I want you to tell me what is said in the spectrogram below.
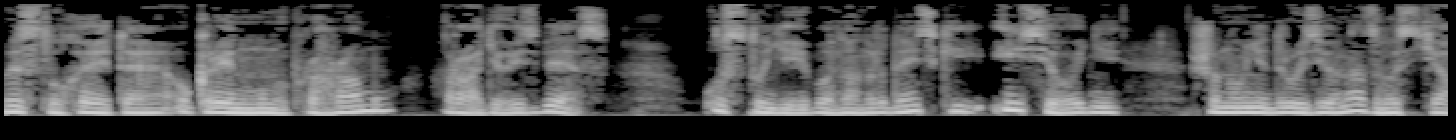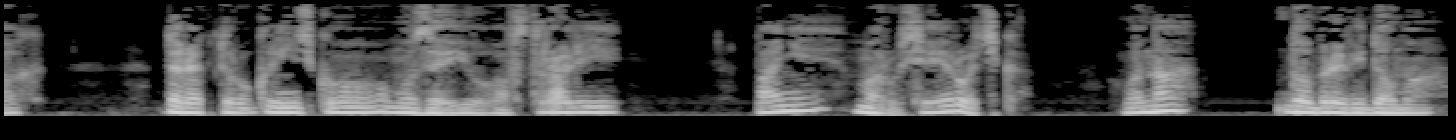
Ви слухаєте україномовну програму Радіо СБС у студії Богдан Рудницький. І сьогодні, шановні друзі, у нас в гостях директор Українського музею в Австралії пані Маруся Яроцька. Вона добре відома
